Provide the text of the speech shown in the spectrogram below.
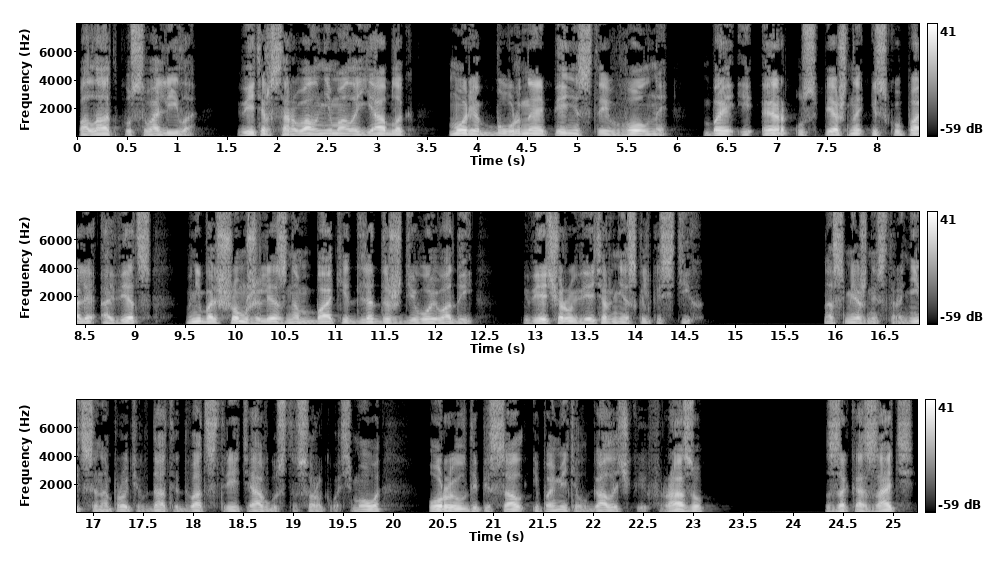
Палатку свалило. Ветер сорвал немало яблок, море бурное, пенистые волны. Б и Р успешно искупали овец в небольшом железном баке для дождевой воды. К вечеру ветер несколько стих. На смежной странице напротив даты 23 августа 48-го Оруэлл дописал и пометил галочкой фразу «Заказать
